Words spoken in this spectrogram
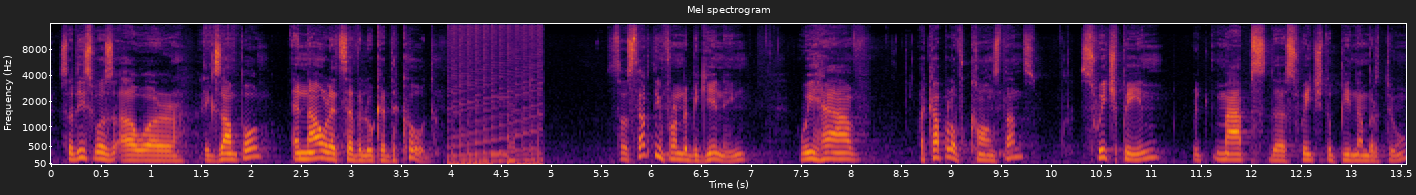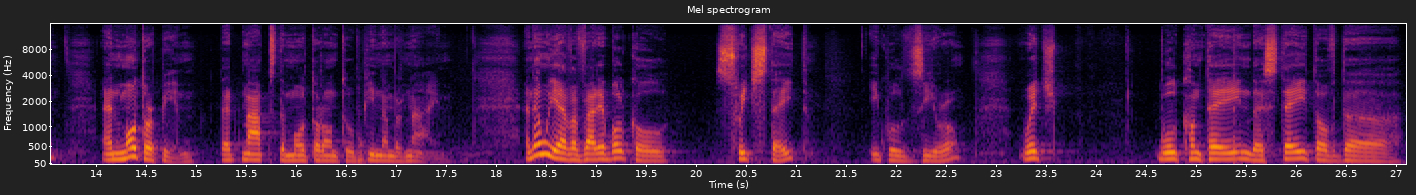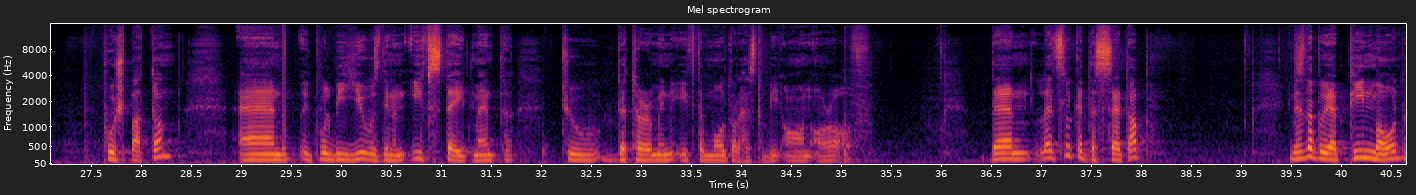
so this was our example. And now let's have a look at the code. So starting from the beginning, we have a couple of constants switch pin, which maps the switch to pin number two, and motor pin that maps the motor onto pin number nine. And then we have a variable called switch state equals zero, which will contain the state of the push button, and it will be used in an if statement to determine if the motor has to be on or off. Then let's look at the setup. In the setup, we have pin mode,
